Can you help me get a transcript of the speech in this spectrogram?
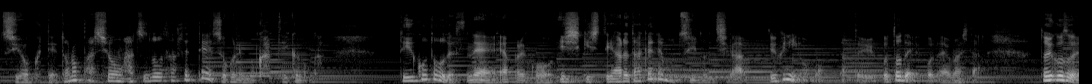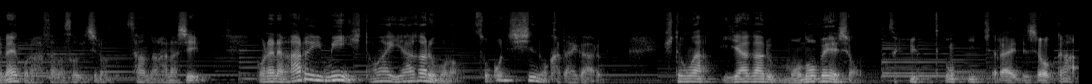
強くて、どのパッションを発動させてそこに向かっていくのか。ということをですね、やっぱりこう意識してやるだけでも随分違うというふうに思ったということでございました。ということでね、この浅間総一郎さんの話、これね、ある意味人が嫌がるもの、そこに真の課題がある。人が嫌がるモノベーション と言ってもいいんじゃないでしょうか。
